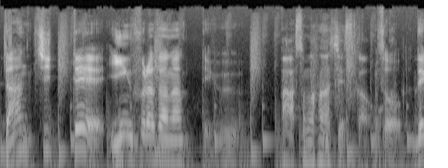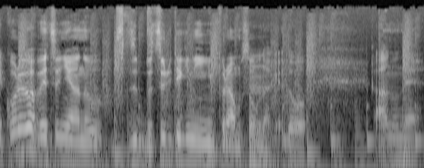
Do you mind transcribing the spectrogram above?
団地ってインフラだなっていう。あその話ですか。そう。でこれは別にあの物物理的にインフラもそうだけど、あのね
